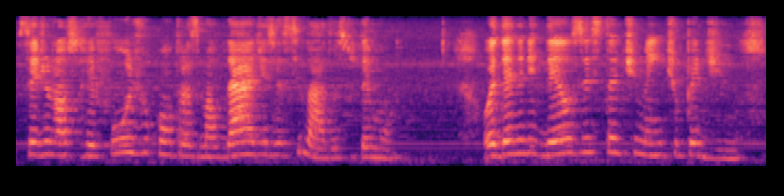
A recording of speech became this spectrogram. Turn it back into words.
Seja o nosso refúgio contra as maldades e ciladas do demônio. Ordene-lhe Deus, instantemente o pedimos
